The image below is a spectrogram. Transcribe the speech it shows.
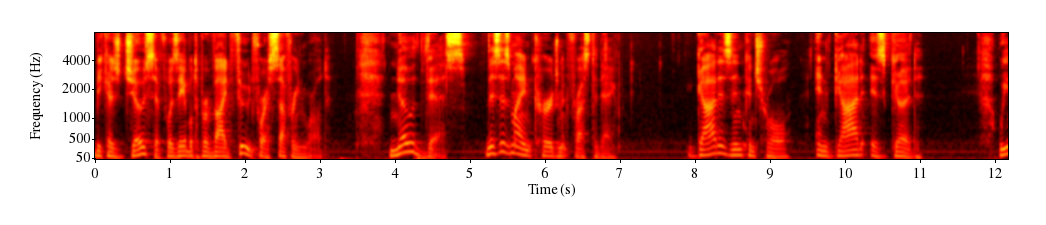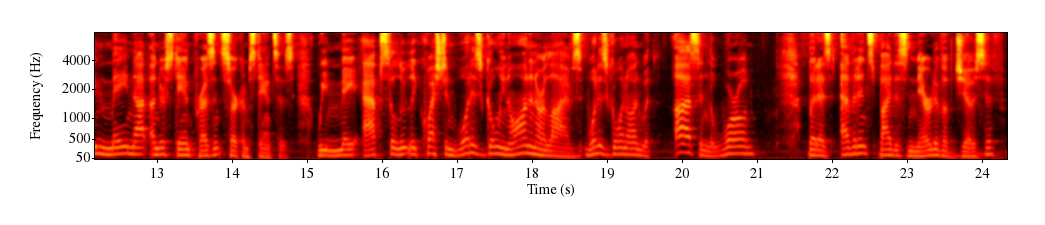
because Joseph was able to provide food for a suffering world. Know this this is my encouragement for us today. God is in control and God is good. We may not understand present circumstances. We may absolutely question what is going on in our lives, what is going on with us in the world. But as evidenced by this narrative of Joseph,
